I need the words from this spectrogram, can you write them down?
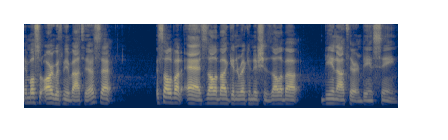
and most will argue with me about this, that it's all about ads. It's all about getting recognition. It's all about being out there and being seen.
